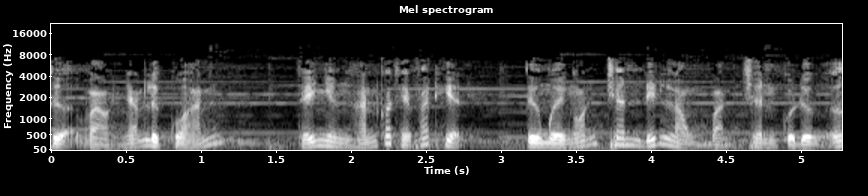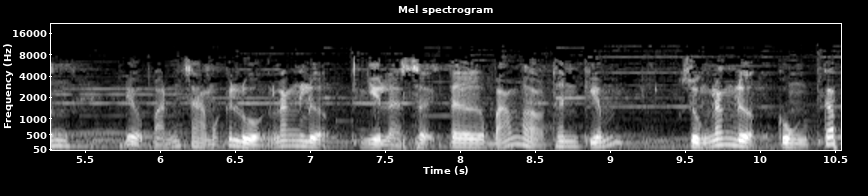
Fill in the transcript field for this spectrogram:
Dựa vào nhãn lực của hắn, thế nhưng hắn có thể phát hiện từ mười ngón chân đến lòng bàn chân của đường ưng đều bắn ra một cái luồng năng lượng như là sợi tơ bám vào thân kiếm, dùng năng lượng cung cấp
